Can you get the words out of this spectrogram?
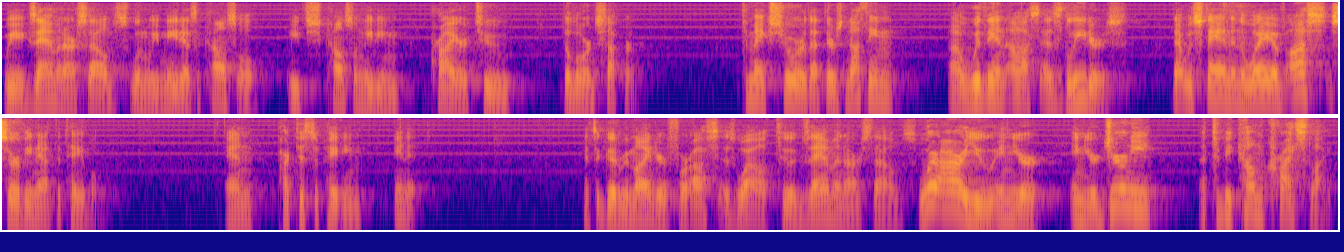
We examine ourselves when we meet as a council, each council meeting prior to the Lord's Supper, to make sure that there's nothing uh, within us as leaders that would stand in the way of us serving at the table and participating in it. It's a good reminder for us as well to examine ourselves. Where are you in your, in your journey uh, to become Christ like?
